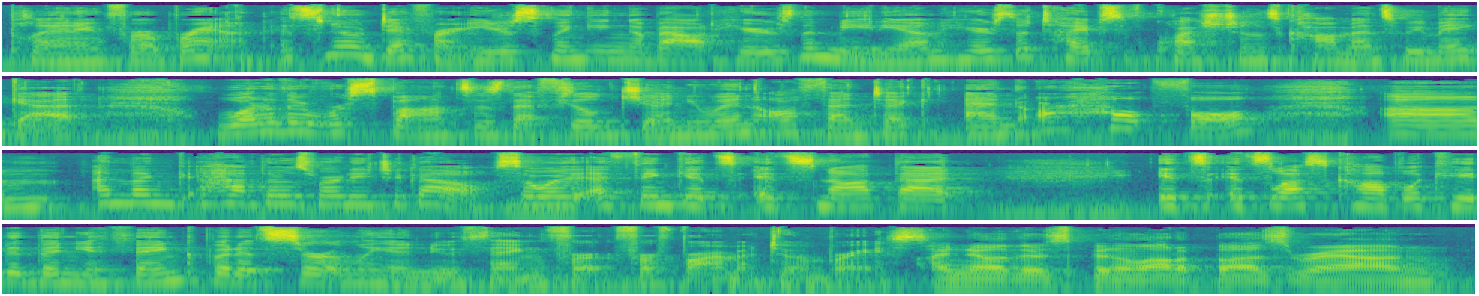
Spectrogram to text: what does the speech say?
planning for a brand. It's no different. You're just thinking about here's the medium, here's the types of questions, comments we may get, what are the responses that feel genuine, authentic, and are helpful, um, and then have those ready to go. So I, I think it's it's not that it's it's less complicated than you think, but it's certainly a new thing for, for pharma to embrace. I know there's been a lot of buzz around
